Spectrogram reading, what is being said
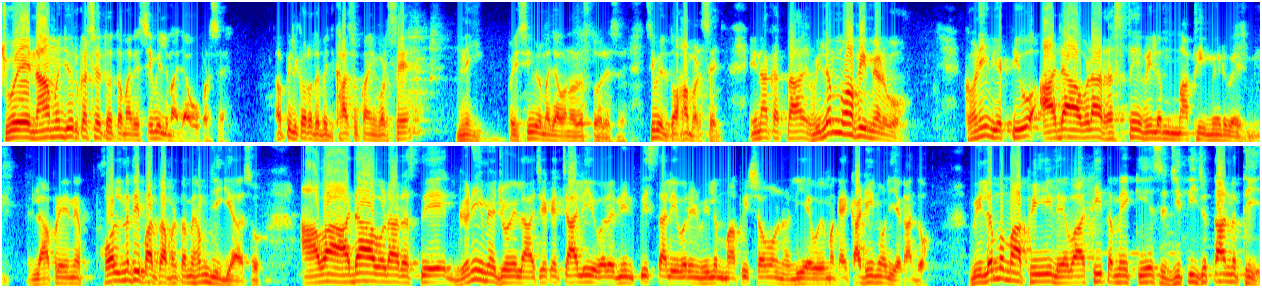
જો એ નામંજૂર કરશે તો તમારે સિવિલમાં જવું પડશે. અપીલ કરો તો પછી ખાસું કાંઈ વળશે નહીં. પછી સિવિલમાં જવાનો રસ્તો રહેશે. સિવિલ તો સાંભળશે જ. એના કરતાં વિલંબ માફી મેળવો. ઘણી વ્યક્તિઓ આડા રસ્તે વિલંબ માફી મેળવે છે. એટલે આપણે એને ફોલ નથી પાડતા, પણ તમે સમજી ગયા હશો. આવા આડા અવડા રસ્તે ઘણી મેં જોયેલા છે કે ચાલી વર્ષની પિસ્તાલીસ વર્ષની વિલંબ માફી સવર્ણ લે હોય, એમાં કાંઈ કાઢી ન લે કાંદો. વિલંબ માફી લેવાથી તમે કેસ જીતી જતા નથી.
